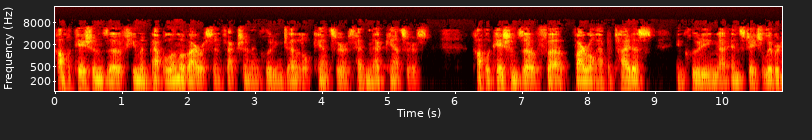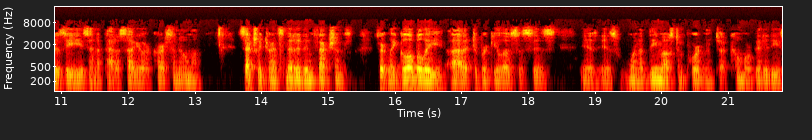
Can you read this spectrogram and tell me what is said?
complications of human papillomavirus infection, including genital cancers, head and neck cancers, complications of uh, viral hepatitis, including uh, end-stage liver disease and hepatocellular carcinoma, sexually transmitted infections. Certainly globally, uh, tuberculosis is, is, is, one of the most important uh, comorbidities.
